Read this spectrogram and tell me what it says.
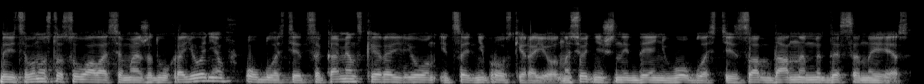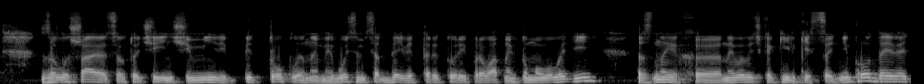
Дивіться, воно стосувалося майже двох районів області: це Кам'янський район і це Дніпровський район. На сьогоднішній день в області, за даними ДСНС, залишаються в той чи іншій мірі підтопленими 89 територій приватних домоволодінь. З них е, невеличка кількість це Дніпро 9,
